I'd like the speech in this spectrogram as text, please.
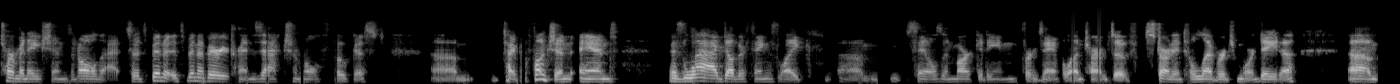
terminations and all that. So it's been it's been a very transactional focused um, type of function and has lagged other things like um, sales and marketing, for example, in terms of starting to leverage more data. Um,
